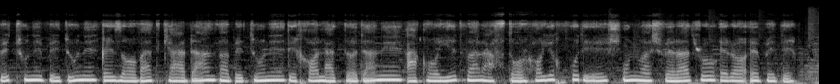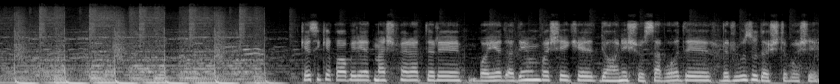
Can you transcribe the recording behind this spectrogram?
بتونه بدون قضاوت کردن و بدون دخالت دادن عقاید و رفتارهای خودش اون مشورت رو ارائه بده. کسی که قابلیت مشورت داره باید آدمی باشه که دانش و سواد به روزو داشته باشه.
